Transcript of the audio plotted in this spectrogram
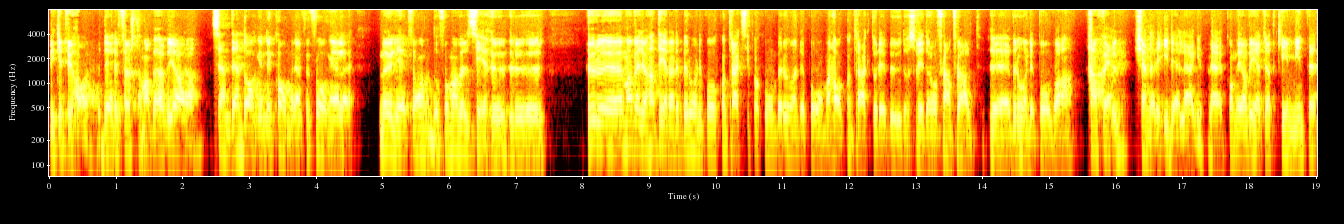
vilket vi har. Det är det första man behöver göra. Sen den dagen det kommer en förfrågan eller möjlighet för honom, då får man väl se hur, hur hur eh, man väljer att hantera det beroende på kontraktssituation, beroende på om man har kontrakt och det är bud och så vidare och framförallt eh, beroende på vad han själv känner i det läget. När jag, kommer. jag vet ju att Kim inte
